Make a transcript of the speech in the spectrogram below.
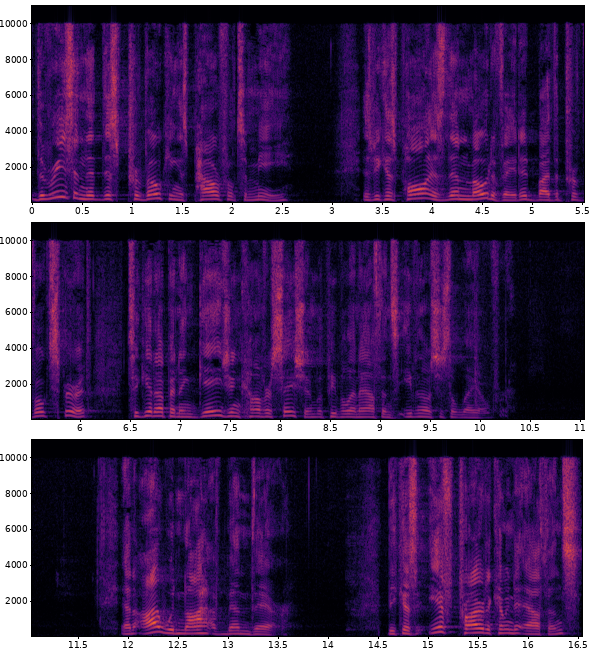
the reason that this provoking is powerful to me is because Paul is then motivated by the provoked spirit to get up and engage in conversation with people in Athens, even though it's just a layover. And I would not have been there. Because if prior to coming to Athens,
